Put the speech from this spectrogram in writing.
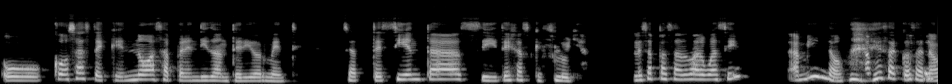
o cosas de que no has aprendido anteriormente. O sea, te sientas y dejas que fluya. ¿Les ha pasado algo así? A mí no, esa cosa no.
